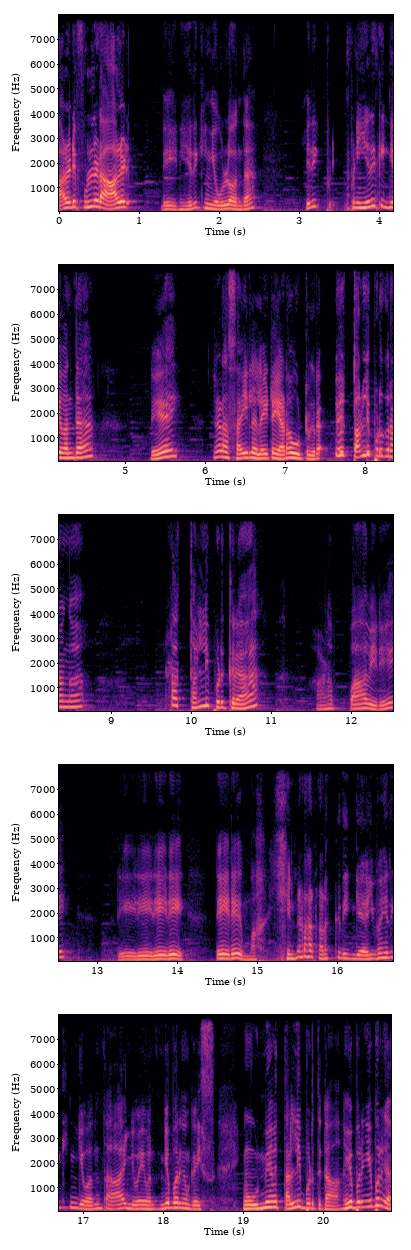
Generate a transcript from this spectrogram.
ஆல்ரெடி ஃபுல்லுடா ஆல்ரெடி டேய் நீ எதுக்கு இங்கே உள்ளே வந்த? எதுக்கு இப்படி இப்போ நீ எதுக்கு இங்கே வந்த? டேய் என்னடா சைடில் லைட்டாக இடம் விட்டுருக்குற? ஏ தள்ளி படுக்குறாங்க. என்னடா தள்ளி படுக்கிற? ஆனால் பாவி டே டேய் டே டேய் டேய். டேய் டே மா என்னடா நடக்குது இங்கே? இவன் எதுக்கு இங்கே வந்தா? இங்கே வந்து இங்கே பாருங்க கைஸ் இவன் உண்மையாகவே தள்ளி படுத்துட்டான். இங்கே பாருங்க இங்கே பாருங்க.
